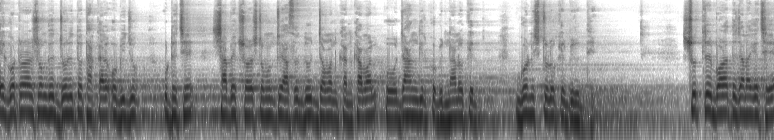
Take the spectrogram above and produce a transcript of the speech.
এ ঘটনার সঙ্গে জড়িত থাকার অভিযোগ উঠেছে সাবেক স্বরাষ্ট্রমন্ত্রী আসাদুজ্জামান খান কামাল ও জাহাঙ্গীর কবির নানকের ঘনিষ্ঠ লোকের বিরুদ্ধে। সূত্রের বরাতে জানা গেছে,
